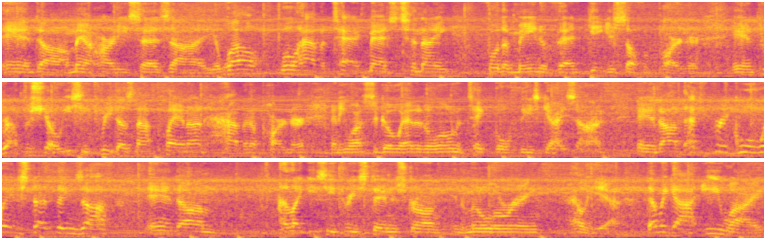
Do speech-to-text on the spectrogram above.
And uh, Matt Hardy says, uh, well, we'll have a tag match tonight for the main event. Get yourself a partner. And throughout the show, EC3 does not plan on having a partner, and he wants to go at it alone and take both these guys on. And uh, that's a pretty cool way to start things off. And um, I like EC3 standing strong in the middle of the ring. Hell yeah. Then we got EY.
